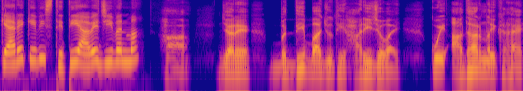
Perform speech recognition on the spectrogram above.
ક્યારેક એવી સ્થિતિ આવે જીવનમાં? હા જ્યારે બધી બાજુથી હારી જવાય કોઈ આધાર ન દેખાય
